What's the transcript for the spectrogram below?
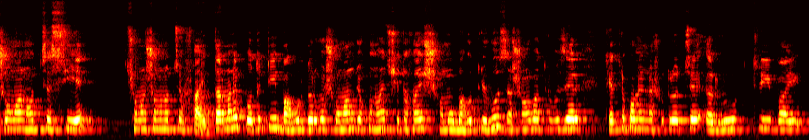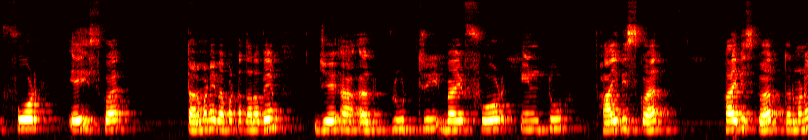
সমান হচ্ছে সি এ সমান সমান হচ্ছে ফাইভ তার মানে প্রতিটি বাহুর দৈর্ঘ্য সমান যখন হয়, সেটা হয় সমবাহু ত্রিভুজ। আর সমবাহু ত্রিভুজের ক্ষেত্রফল নির্ণয় সূত্র হচ্ছে root three by four A square তার মানে ব্যাপারটা দাঁড়াবে যে root three by four into five square five square তার মানে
